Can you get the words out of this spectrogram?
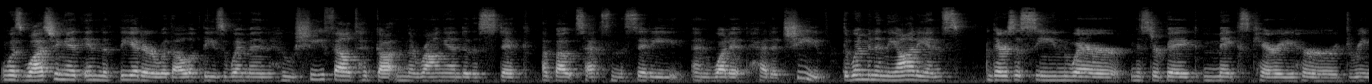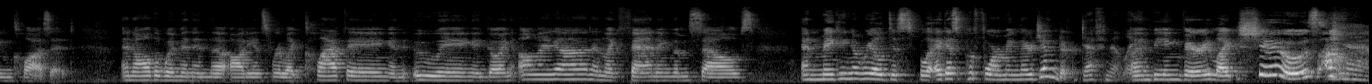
was watching it in the theater with all of these women who she felt had gotten the wrong end of the stick about Sex in the City and what it had achieved. The women in the audience, there's a scene where Mr. Big makes Carrie her dream closet. And all the women in the audience were like clapping and oohing and going, oh my god, and like fanning themselves and making a real display, I guess performing their gender. Definitely. And being very like, shoes. yeah.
